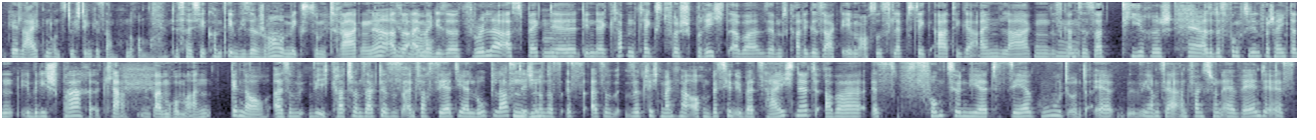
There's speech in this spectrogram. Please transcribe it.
geleiten uns durch den gesamten Roman. Das heißt, hier kommt eben dieser Genremix zum Tragen. Ne? Also genau. einmal dieser Thriller-Aspekt, mhm. den der Klappentext verspricht, aber Sie haben es gerade gesagt, eben auch so slapstick-artige Einlagen, das mhm. Ganze satirisch. Ja. Also das funktioniert wahrscheinlich dann über die Sprache, klar, beim Roman. Genau, also wie ich gerade schon sagte, es ist einfach sehr dialoglastig mhm. und es ist also wirklich manchmal auch ein bisschen überzeichnet, aber es funktioniert sehr gut und er, Sie haben es ja anfangs schon erwähnt, er ist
